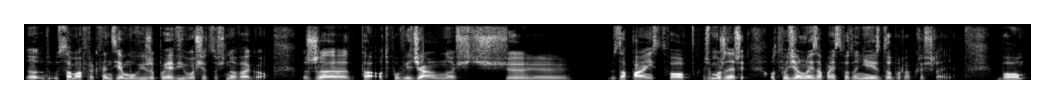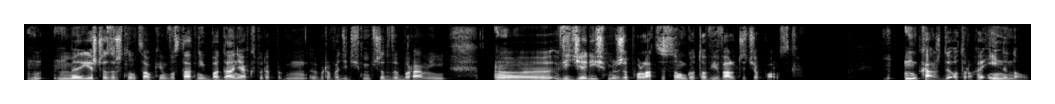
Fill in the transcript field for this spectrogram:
No, sama frekwencja mówi, że pojawiło się coś nowego, że ta odpowiedzialność yy, za państwo, że może inaczej, odpowiedzialność za państwo to nie jest dobre określenie, bo my jeszcze zresztą całkiem w ostatnich badaniach, które mm, prowadziliśmy przed wyborami, yy, widzieliśmy, że Polacy są gotowi walczyć o Polskę. Każdy o trochę inną.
